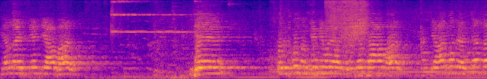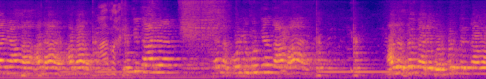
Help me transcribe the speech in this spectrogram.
त्यांना त्यांचे आभार. जे सूक्ष्म संस्कृतीमध्ये आले त्यांचा आभार. जे आतमध्ये त्यांचा बी आधार आभार. किती त्यांना कोटी कोटी आभार. आज सहकार्य भरपूर करीत जावा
